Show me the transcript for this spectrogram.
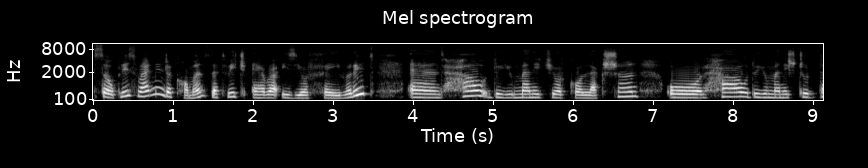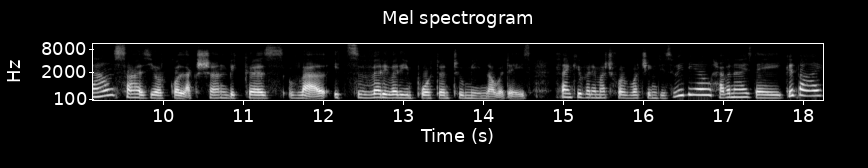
so please write me in the comments that which era is your favorite and how do you manage your collection or how do you manage to downsize your collection because well it's very very important to me nowadays. Thank you very much for watching this video. Have a nice day. Goodbye.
